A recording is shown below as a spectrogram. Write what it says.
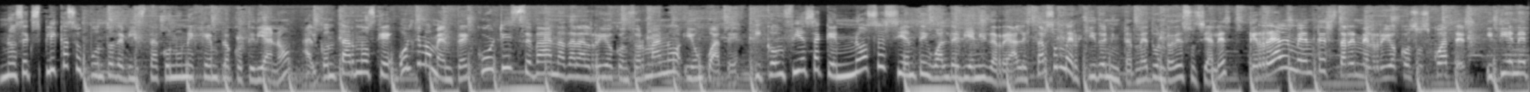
Nos explica su punto de vista con un ejemplo cotidiano al contarnos que últimamente Curtis se va a nadar al río con su hermano y un cuate y confiesa que no se siente igual de bien y de real estar sumergido en internet o en redes sociales que realmente estar en el río con sus cuates. Y tiene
